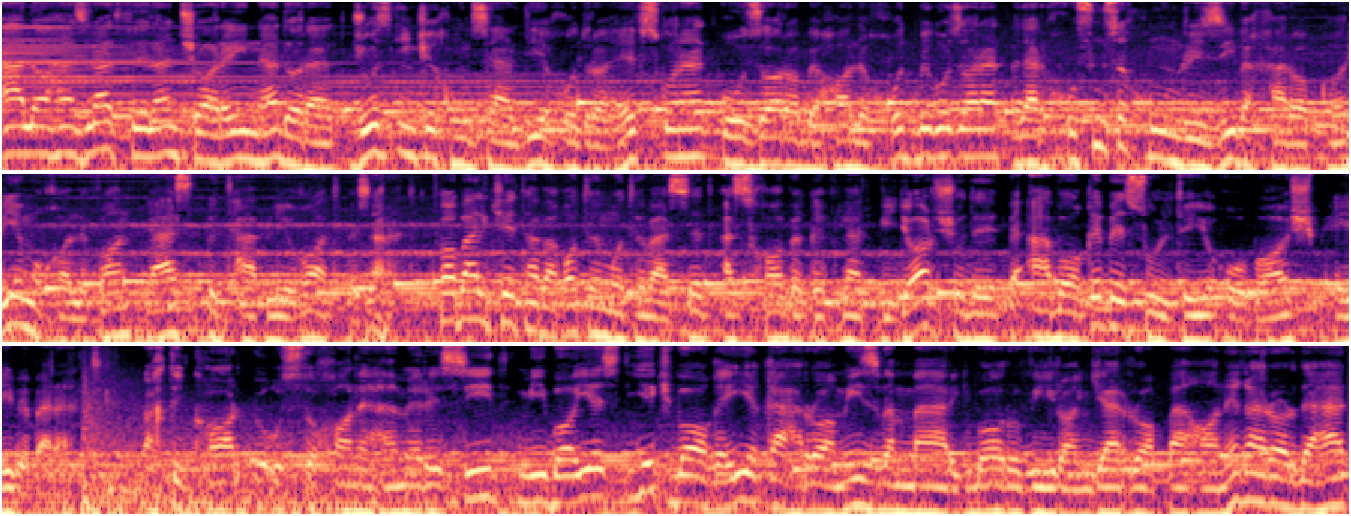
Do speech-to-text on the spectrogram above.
اعلی حضرت فعلا چاره ای ندارد جز اینکه خونسردی خود را حفظ کند اوضاع را به حال خود بگذارد و در خصوص خونریزی و خرابکاری مخالفان دست به تبلیغات بزند. تا بلکه طبقات متوسط از خواب قفلت بیدار شده به عواقب سلطه اوباش پی ببرند. وقتی کارت به استخوان همه رسید میبایست یک واقعی قهرامیز و مرگبار و ویرانگر را بهانه قرار دهد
